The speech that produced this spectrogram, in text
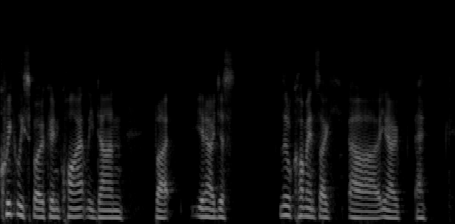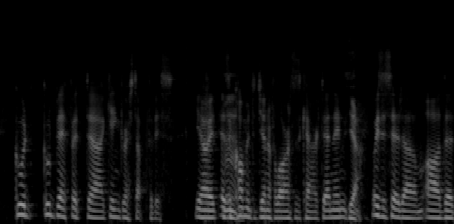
quickly spoken, quietly done, but you know, just little comments like, uh, you know, uh, good good effort uh, getting dressed up for this. You know, as a comment to Jennifer Lawrence's character, and then Hmm. Yeah. always he said, um, "Oh, the."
